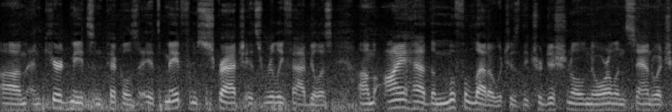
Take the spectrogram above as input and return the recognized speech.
um, and cured meats and pickles. It's made from scratch. It's really fabulous. Um, I had the muffaletta, which is the traditional New Orleans sandwich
